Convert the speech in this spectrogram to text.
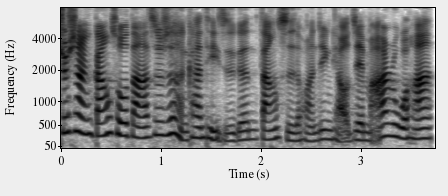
就像刚说的，啊，就是很看体质跟当时的环境条件嘛。啊，如果他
